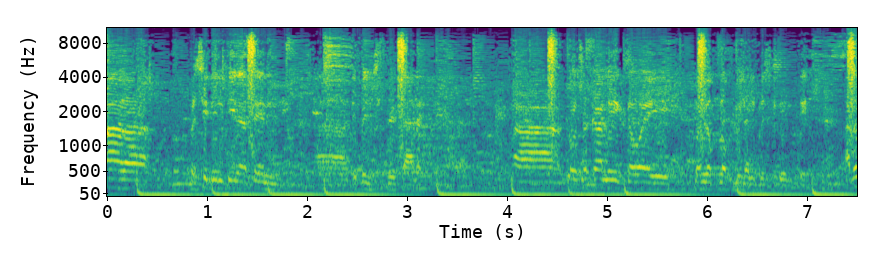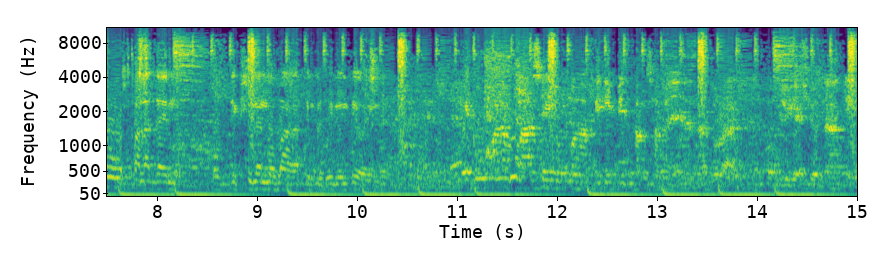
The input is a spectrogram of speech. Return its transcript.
sa presidente natin, uh, Defense Secretary. Ah, kung sakali ikaw ay maluklok bilang presidente, ano mas palagay mo? Objeksyonan mo ba ang ating presidente o hindi? Eh kung anong klase yung mga pinipintang sa kanya, natural, obligasyon natin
